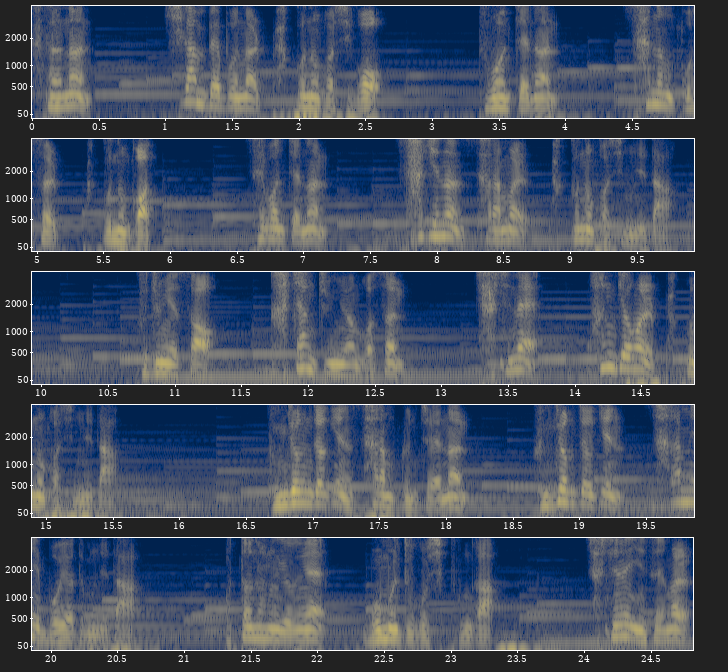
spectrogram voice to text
하나는 시간 배분을 바꾸는 것이고 두 번째는 사는 곳을 바꾸는 것 세 번째는 사귀는 사람을 바꾸는 것입니다. 그 중에서 가장 중요한 것은 자신의 환경을 바꾸는 것입니다. 긍정적인 사람 근처에는 긍정적인 사람이 모여듭니다. 어떤 환경에 몸을 두고 싶은가 자신의 인생을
